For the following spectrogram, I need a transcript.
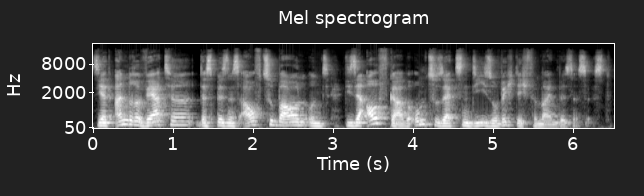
Sie hat andere Werte, das Business aufzubauen und diese Aufgabe umzusetzen, die so wichtig für mein Business ist.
